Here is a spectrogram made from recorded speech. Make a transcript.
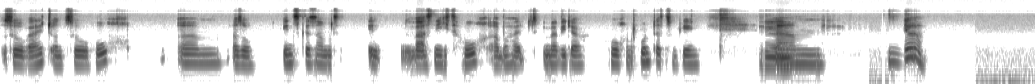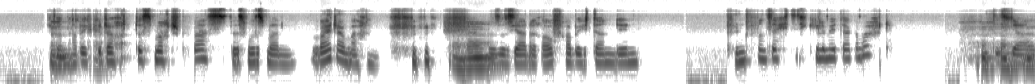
so weit und so hoch. Ähm, also insgesamt in, war es nicht hoch, aber halt immer wieder hoch und runter zu gehen. ja. Ähm, ja, dann Hm. habe ich gedacht, das macht Spaß, das muss man weitermachen. Aha. Also das Jahr darauf habe ich dann den 65 Kilometer gemacht. Und das Jahr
